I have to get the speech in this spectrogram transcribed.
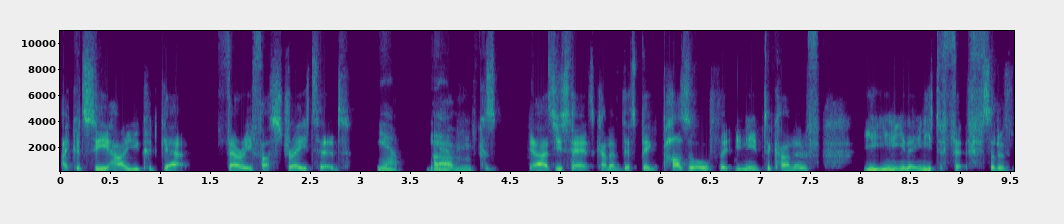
I could see how you could get very frustrated. Yeah. Yeah. Because um, as you say, it's kind of this big puzzle that you need to kind of, you, you know, you need to fit, sort of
